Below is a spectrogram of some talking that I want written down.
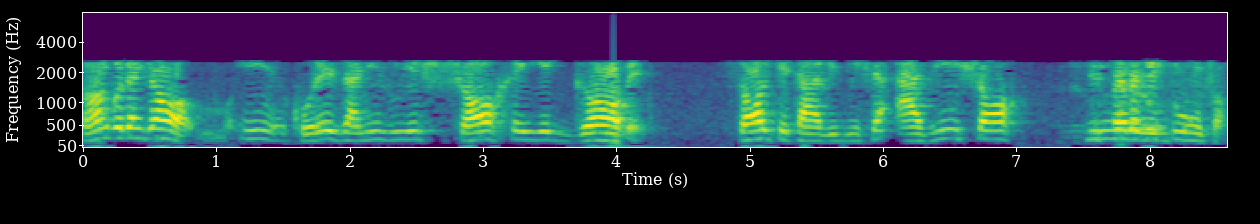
من گفتن که این کره زمین روی شاخ یک گاوه. سال که تحویل میشه از این شاخ میندازش تو اون شاخ.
